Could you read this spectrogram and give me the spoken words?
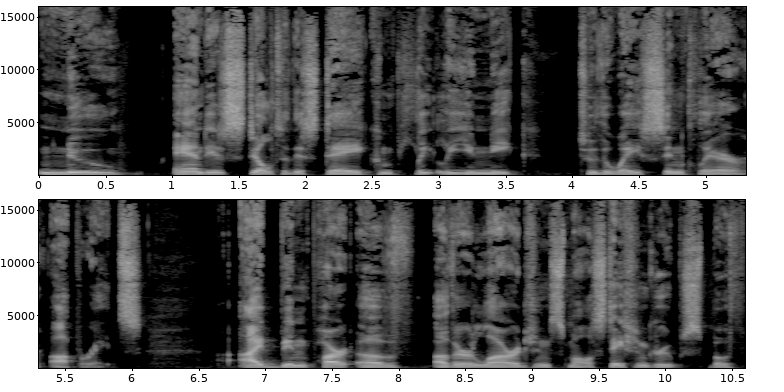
new and is still to this day completely unique to the way Sinclair operates. I'd been part of other large and small station groups both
